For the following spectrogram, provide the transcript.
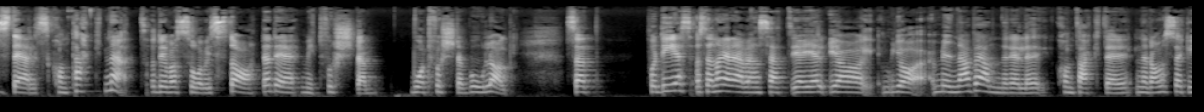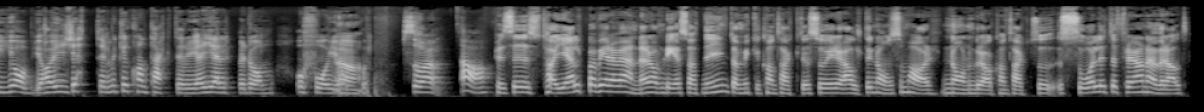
Stells kontaktnät. Och det var så vi startade mitt första, vårt första bolag. Så att på det, och sen har jag även sett, jag, jag, jag, mina vänner eller kontakter, när de söker jobb, jag har ju jättemycket kontakter och jag hjälper dem att få jobb. Ja. Så ja, Precis, ta hjälp av era vänner. Om det är så att ni inte har mycket kontakter så är det alltid någon som har någon bra kontakt. Så, så lite frön överallt.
